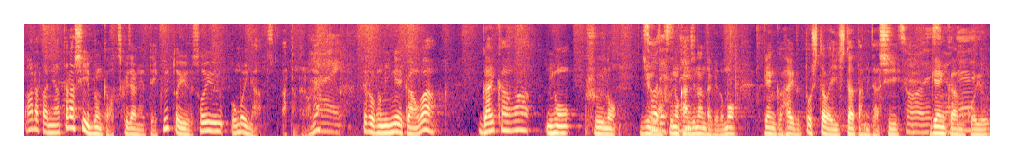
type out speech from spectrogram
新たに新しい文化を作り上げていくというそういう思いがあったんだろうね。はい、だからこの民芸館は外観は日本風の純和風の感じなんだけども、玄関入ると下は石畳だし、ね、玄関のこういう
